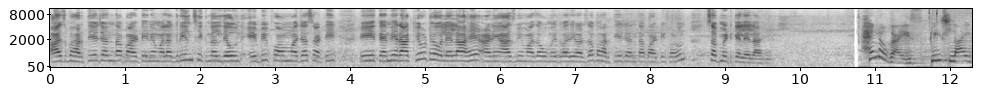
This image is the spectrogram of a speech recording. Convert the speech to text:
आज भारतीय जनता पार्टीने मला ग्रीन सिग्नल देऊन ए बी फॉर्म माझ्यासाठी त्यांनी राखीव ठेवलेला आहे आणि आज मी माझा उमेदवारी अर्ज भारतीय जनता पार्टीकडून सबमिट केलेला आहे. Hello guys please like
